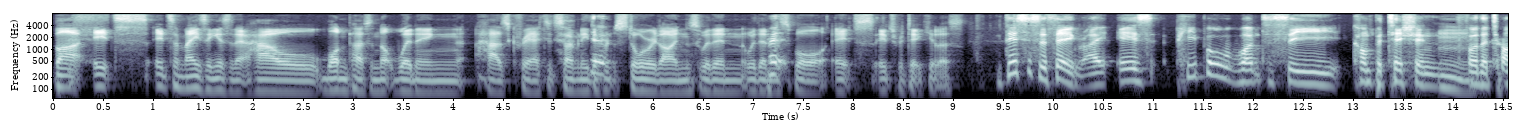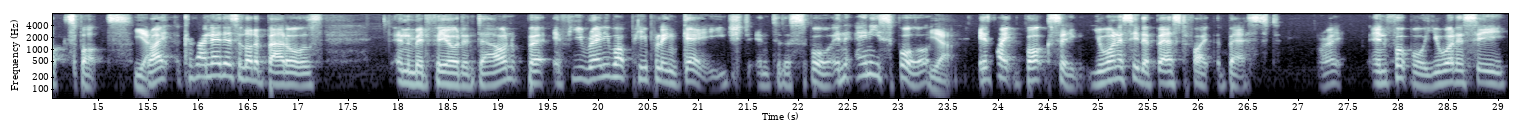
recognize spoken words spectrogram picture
but it's it's amazing, isn't it? How one person not winning has created so many different storylines within within the sport. It's it's ridiculous. This is the thing, right? Is people want to see competition mm. for the top spots. Yeah. right? Because I know there's a lot of battles in the midfield and down, but if you really want people engaged into the sport, in any sport, Yeah, it's like boxing. You want to see the best fight the best, right? in football, you want to see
